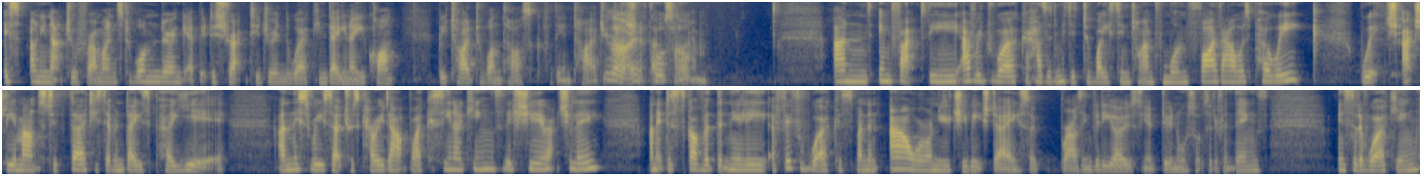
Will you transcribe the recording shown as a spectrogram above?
It's only natural for our minds to wander and get a bit distracted during the working day. You know, you can't be tied to one task for the entire duration of of that course not. time. And in fact, the average worker has admitted to wasting time for more than five hours per week, which actually amounts to 37 days per year. And this research was carried out by Casino Kings this year, actually. And it discovered that nearly a fifth of workers spend an hour on YouTube each day, so browsing videos, you know, doing all sorts of different things, instead of working,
